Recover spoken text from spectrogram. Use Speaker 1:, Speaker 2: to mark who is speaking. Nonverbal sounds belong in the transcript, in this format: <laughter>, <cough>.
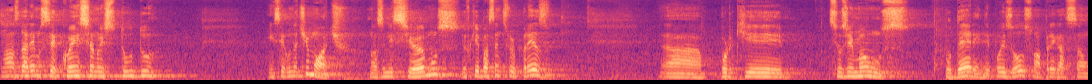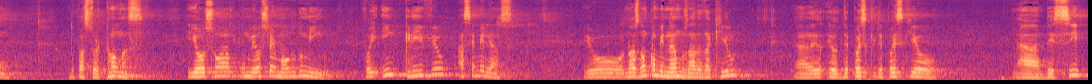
Speaker 1: Nós daremos sequência no estudo em 2 Timóteo. Nós iniciamos, eu fiquei bastante surpreso, ah, porque se os irmãos puderem, depois ouçam a pregação do pastor Thomas e ouçam o meu sermão do domingo. Foi incrível a semelhança. Eu, nós não combinamos nada daquilo. Ah, eu, eu, depois, que, depois que eu ah, desci,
